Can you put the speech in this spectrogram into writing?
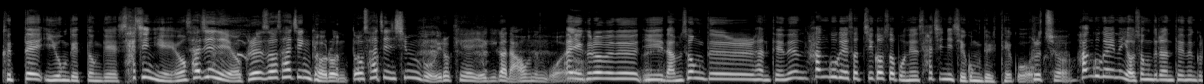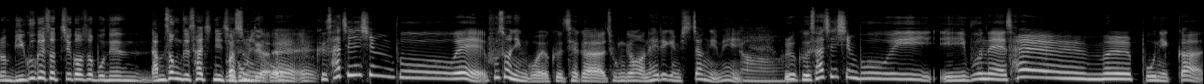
그때 이용됐던 게 사진이에요. 사진이에요. 그래서 사진 결혼 또 사진 신부 이렇게 얘기가 나오는 거예요. 아니 그러면은 네. 이 남성들한테는 한국에서 찍어서 보낸 사진이 제공될 테고 그렇죠. 한국에 있는 여성들한테는 그럼 미국에서 찍어서 보낸 남성들 사진이. 제공되고 예, 예. 그 사진 신부의 후손인 거예요. 그 제가 존경하는 해리김 시장님이. 아. 그리고 그 사진 신부의 이분의 삶을 보니까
